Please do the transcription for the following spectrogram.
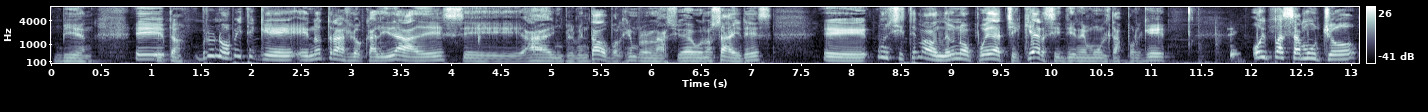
Bien. Eh. Bruno, viste que en otras localidades se ha implementado, por ejemplo en la ciudad de Buenos Aires, eh, un sistema donde uno pueda chequear si tiene multas, porque Sí. hoy pasa mucho,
